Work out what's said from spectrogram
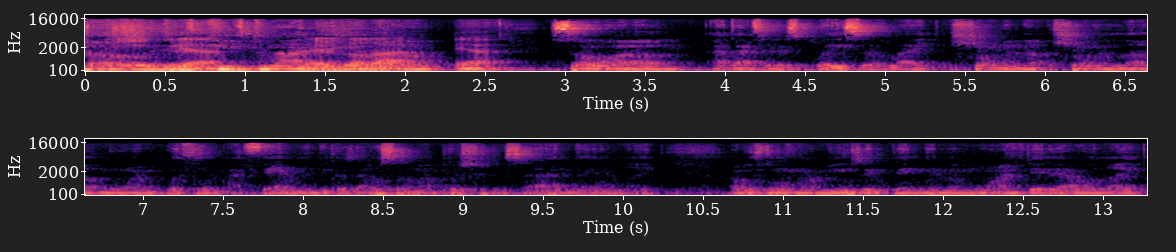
know, just yeah. climbing. There's a lot. know? Yeah. So um, I got to this place of like showing up, showing love more within my family because that was something I pushed to the side, man. Like I was doing my music thing, and the more I did it, I would like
